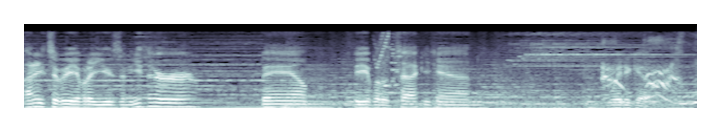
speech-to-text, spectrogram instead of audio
I need to be able to use an ether, bam, be able to attack again. Way to go. Go!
